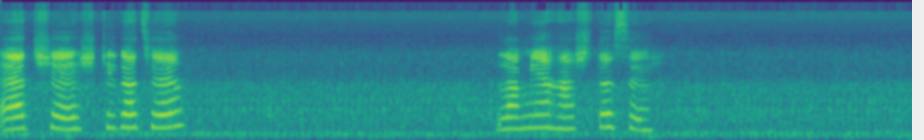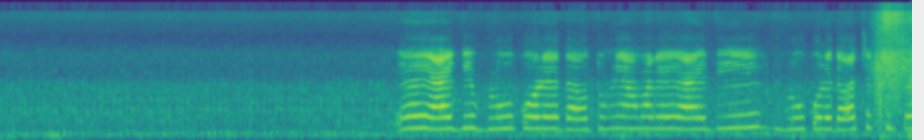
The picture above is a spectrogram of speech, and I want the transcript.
অ্যাড শেষ, ঠিক আছে? লামিয়া হাসতেছে এই আইডি ব্লু করে দাও। তুমি আমার এই আইডি ব্লু করে দাও। আচ্ছা ঠিক আছে।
